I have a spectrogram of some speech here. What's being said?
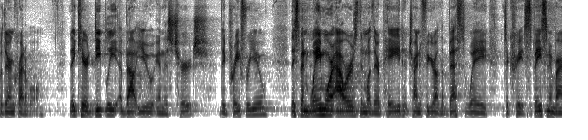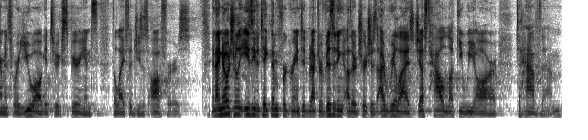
but they're incredible. They care deeply about you and this church. They pray for you. They spend way more hours than what they're paid trying to figure out the best way to create space and environments where you all get to experience the life that Jesus offers. And I know it's really easy to take them for granted, but after visiting other churches, I realize just how lucky we are to have them.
